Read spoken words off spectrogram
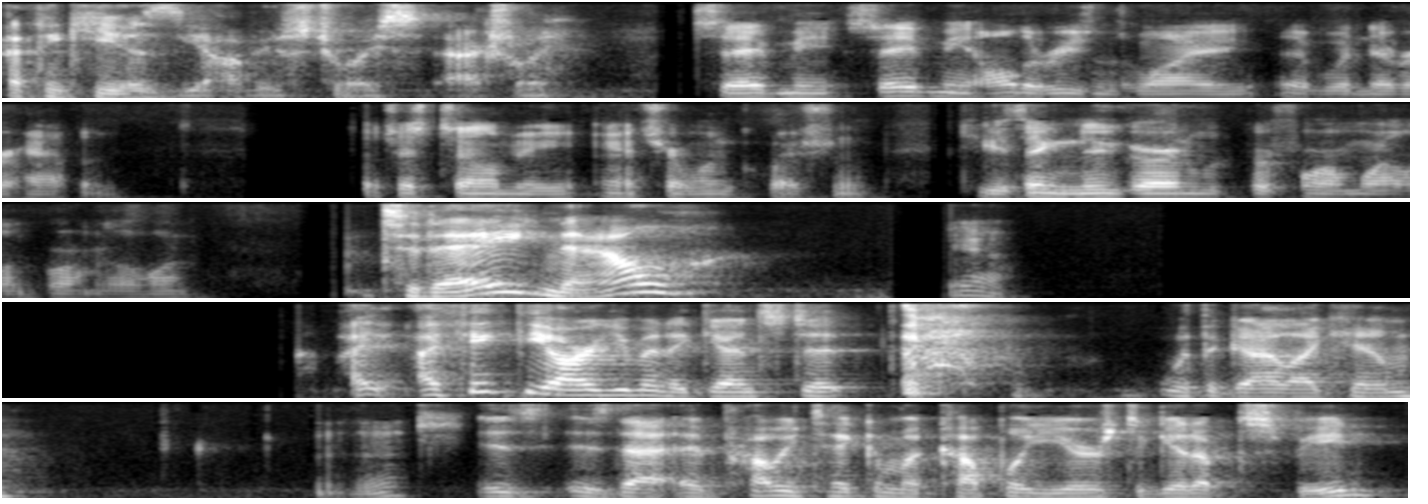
I, I think he is the obvious choice, actually. Save me, save me all the reasons why it would never happen. But just tell me, answer one question. Do you think Newgarden would perform well in Formula One? Today, now? Yeah. I, I think the argument against it with a guy like him mm-hmm. is is that it'd probably take him a couple years to get up to speed,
